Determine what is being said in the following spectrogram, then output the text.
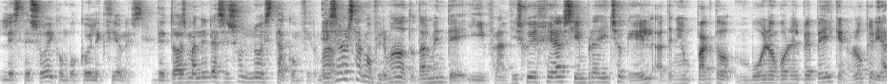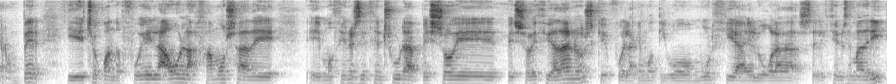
les cesó y convocó elecciones. De todas maneras, eso no está confirmado. Eso no está confirmado totalmente. Y Francisco Igea siempre ha dicho que él ha tenido un pacto bueno con el PP y que no lo quería romper. Y de hecho, cuando fue la ola famosa de eh, mociones de censura PSOE, PSOE Ciudadanos, que fue la que motivó Murcia y luego las elecciones de Madrid,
